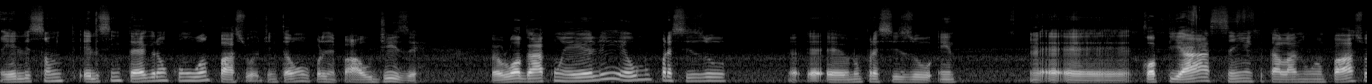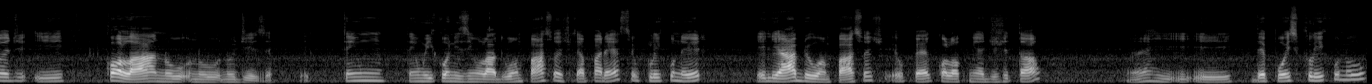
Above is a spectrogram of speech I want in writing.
eles, são, eles se integram com o OnePassword. Então, por exemplo, ah, o Deezer, para eu logar com ele, eu não preciso, é, é, é eu não preciso é, é, copiar a senha que está lá no OnePassword e colar no, no, no Deezer. Tem um, tem um íconezinho lá do OnePassword que aparece, eu clico nele, ele abre o OnePassword, eu pego, coloco minha digital né? E, e, depois clico no,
